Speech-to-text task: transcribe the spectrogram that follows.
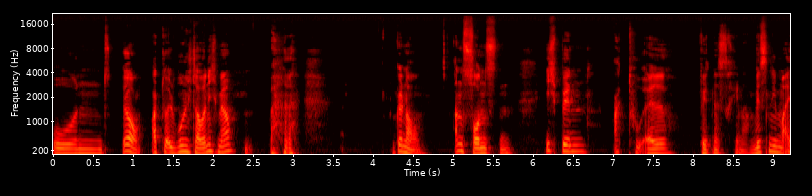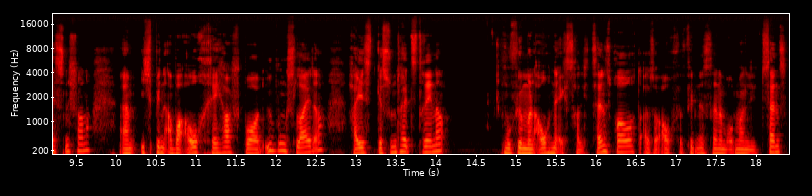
Und ja, aktuell wohne ich da aber nicht mehr. genau. Ansonsten, ich bin aktuell Fitnesstrainer. Wissen die meisten schon. Ähm, ich bin aber auch Reha-Sport-Übungsleiter, heißt Gesundheitstrainer, wofür man auch eine extra Lizenz braucht. Also auch für Fitnesstrainer braucht man eine Lizenz.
